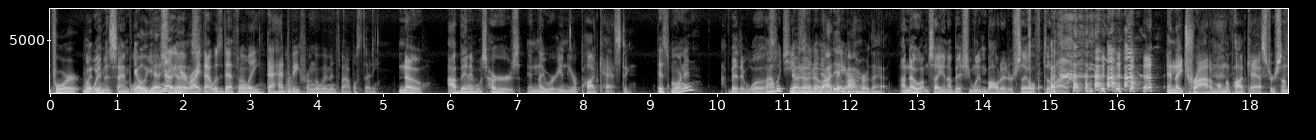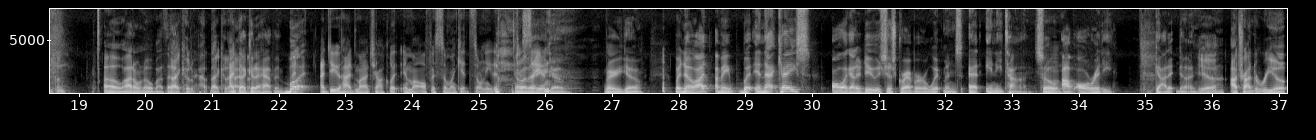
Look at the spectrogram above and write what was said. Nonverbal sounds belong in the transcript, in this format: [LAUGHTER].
for A Whitman sampler? Oh yes, No, she you're right. That was definitely that had to be from the women's Bible study. No, I bet Oh. it was hers, and they were in here podcasting. This morning? I bet it was. Why would she No, have no, no. I didn't there? buy her that. I know. I'm saying. I bet she went and bought it herself to like, [LAUGHS] and they tried them on the podcast or something. Oh, I don't know about that. That could have. That could have. that could have happened, but I do hide my chocolate in my office so my kids don't eat it. [LAUGHS] Just oh, there saying. you go, there you go. But no, I, I mean, but in that case, all I got to do is just grab her a Whitman's at any time. So Mm-hmm. I've already got it done. Yeah, I tried to re up.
